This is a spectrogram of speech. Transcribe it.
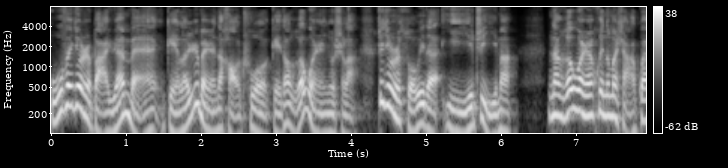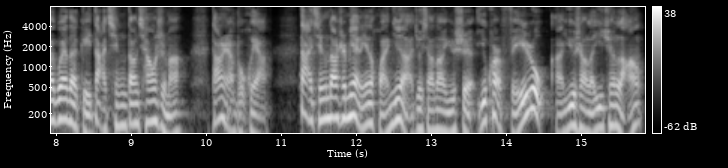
无非就是把原本给了日本人的好处给到俄国人就是了，这就是所谓的以夷制夷嘛。那俄国人会那么傻，乖乖的给大清当枪使吗？当然不会啊。大清当时面临的环境啊，就相当于是一块肥肉啊遇上了一群狼，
